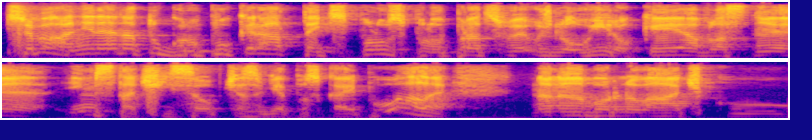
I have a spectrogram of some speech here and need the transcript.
třeba ani ne na tu grupu, která teď spolu spolupracuje už dlouhý roky a vlastně jim stačí se občas vidět po Skypeu, ale na nábor nováčků,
